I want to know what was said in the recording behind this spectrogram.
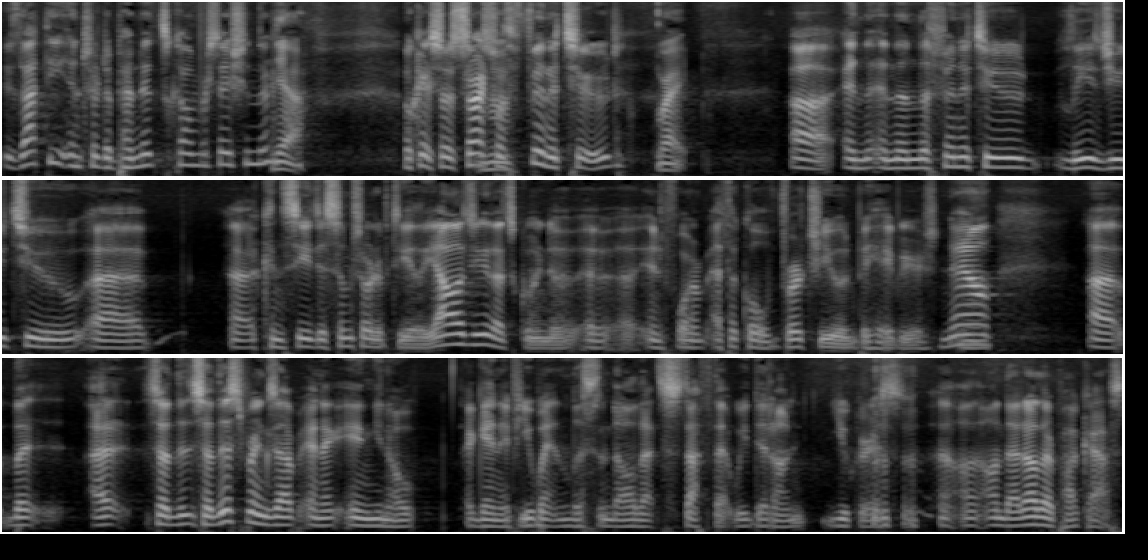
Is that the interdependence conversation there? Yeah, Okay, so it starts with finitude, right, uh, and and then the finitude leads you to uh, uh, concede to some sort of teleology that's going to uh, uh, inform ethical virtue and behaviors now. Uh, but uh, so th- so this brings up and and you know again if you went and listened to all that stuff that we did on Eucharist uh, on, on that other podcast.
